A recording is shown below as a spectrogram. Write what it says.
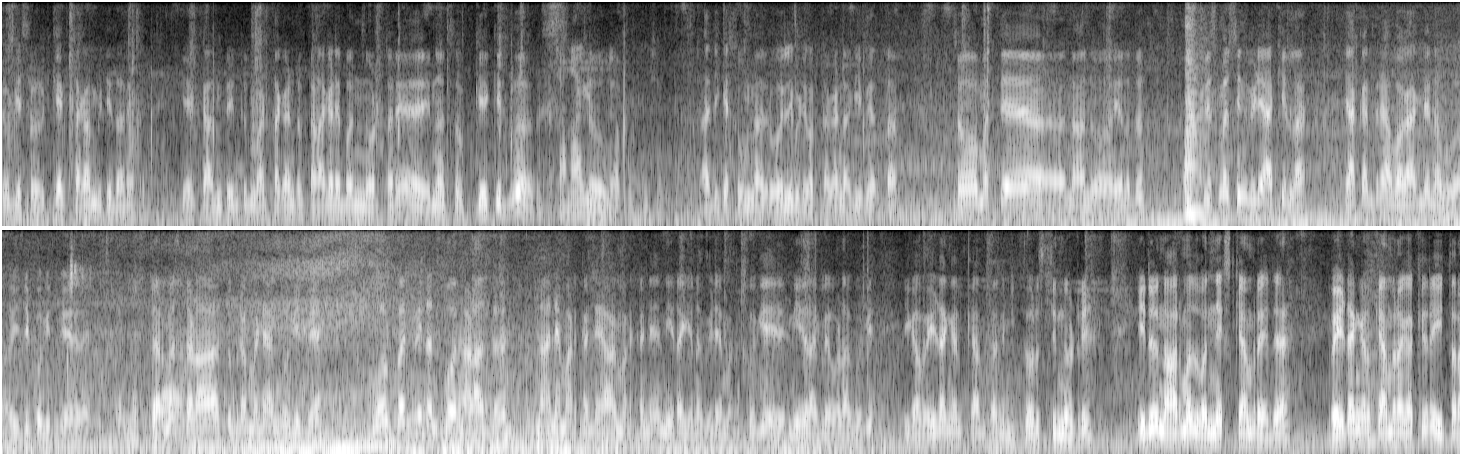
ಯೋಗೇಶ್ ಅವರು ಕೇಕ್ ತಗೊಂಡ್ಬಿಟ್ಟಿದ್ದಾರೆ. ಕೇಕ್ ಅಂತ ಇಂತ ಮಾಡಿ ತಗೊಂಡ್ರೆ ತಳಗಡೆ ಬಂದು ನೋಡ್ತಾರೆ ಇನ್ನೊಂದು ಸ್ವಲ್ಪ ಕೇಕ್ ಇದ್ವು. ಸ್ವಲ್ಪ. ಅದಕ್ಕೆ ಸುಮ್ಮನೆ ಆದರೂ ಹೋಗ್ಲಿ ಬಿಡಿ ಇವಾಗ ತಗೊಂಡಾಗಿವಿ ಅಂತ. ಸೊ ಮತ್ತೆ ನಾನು ಏನದು ಕ್ರಿಸ್ಮಸ್ಸಿನ ವಿಡಿಯೋ ಹಾಕಿಲ್ಲ. ಯಾಕಂದರೆ ಅವಾಗಲೇ ನಾವು ಇದಕ್ಕೆ ಹೋಗಿದ್ವಿ. ಧರ್ಮಸ್ಥಳ. ಸುಬ್ರಹ್ಮಣ್ಯ ಹಂಗೆ ಹೋಗಿದ್ವಿ. ಹೋಗಿ ಬಂದ್ವಿ ನನ್ನ ಫೋನ್ ಹಾಳಾತು. ನಾನೇ ಮಾಡ್ಕೊಂಡೆ ಹಾಳು ಮಾಡ್ಕೊಂಡೆ ನೀರಾಗ ಏನೋ ವಿಡಿಯೋ ಮಾಡಕ್ಕೆ ಹೋಗಿ ನೀರಾಗಲೇ ಒಳಗೆ ಹೋಗಿ. ಈಗ ವೈಡಂಗಲ್ ಕ್ಯಾಮ್ರಾ ನಿಮಗೆ ತೋರಿಸ್ತೀನಿ ನೋಡ್ರಿ. ಇದು ನಾರ್ಮಲ್ ಒನ್ ಎಕ್ಸ್ ಕ್ಯಾಮ್ರಾ ಇದೆ. ವೈಡ್ ಆ್ಯಂಗಲ್ ಕ್ಯಾಮ್ರಾಗೆ ಹಾಕಿದ್ರೆ ಈ ಥರ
